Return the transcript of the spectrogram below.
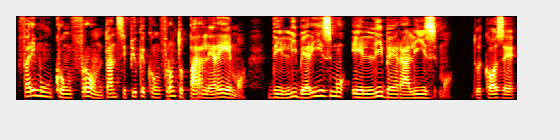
faremo un confronto, anzi più che confronto parleremo di liberismo e liberalismo, due cose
